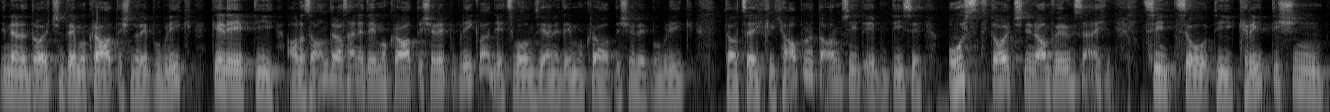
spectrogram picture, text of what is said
in einer deutschen demokratischen Republik gelebt, die alles andere als eine demokratische Republik war. Und jetzt wollen sie eine demokratische Republik tatsächlich haben. Und darum sind eben diese Ostdeutschen, in Anführungszeichen, sind so die kritischen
